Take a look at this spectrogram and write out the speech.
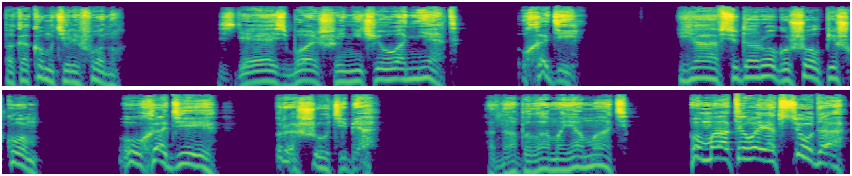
«По какому телефону?» «Здесь больше ничего нет. Уходи». «Я всю дорогу шел пешком». «Уходи, прошу тебя». Она была моя мать. «Уматывай отсюда!»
